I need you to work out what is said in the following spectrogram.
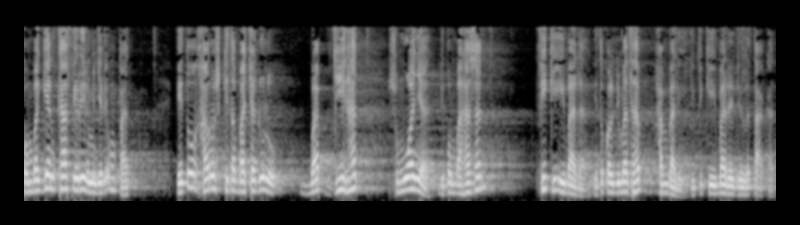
pembagian kafir ini menjadi empat. Itu harus kita baca dulu. Bab jihad semuanya di pembahasan fikih ibadah. Itu kalau di madhab hambali. Di fikih ibadah diletakkan.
